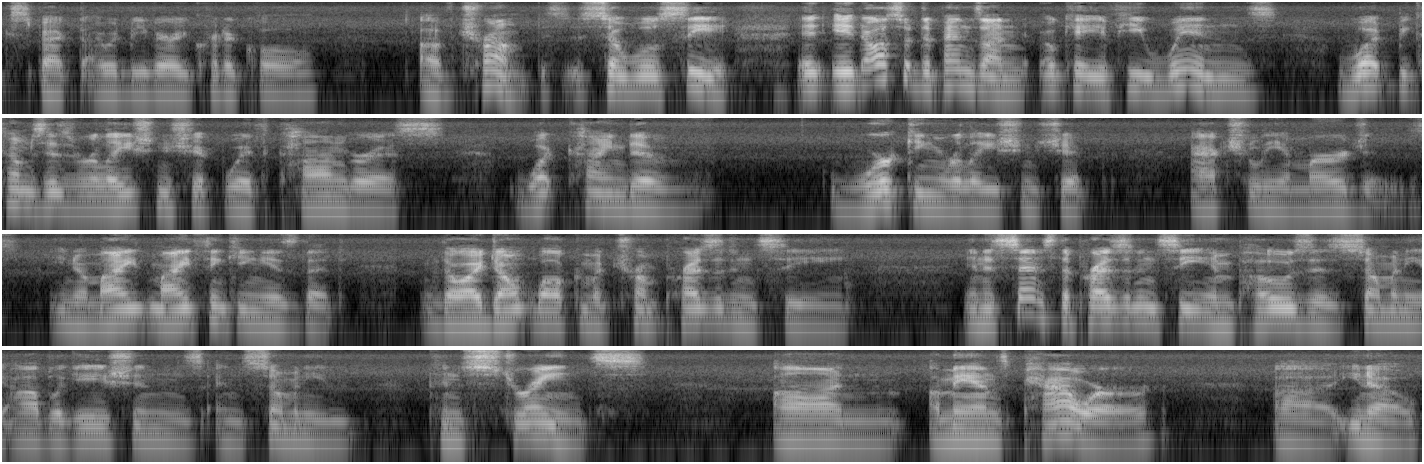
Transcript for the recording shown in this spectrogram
expect I would be very critical of Trump. So we'll see. It, it also depends on okay, if he wins, what becomes his relationship with Congress? What kind of working relationship actually emerges? You know, my, my thinking is that though I don't welcome a Trump presidency, in a sense, the presidency imposes so many obligations and so many constraints on a man's power. Uh, you know,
